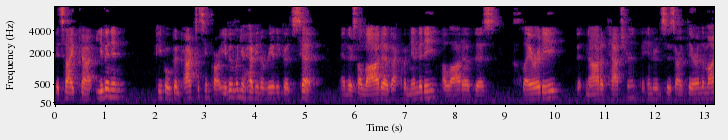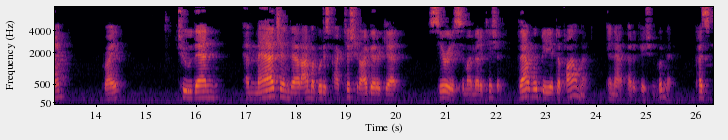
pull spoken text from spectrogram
it's like uh, even in people who've been practicing for, even when you're having a really good sit, and there's a lot of equanimity, a lot of this clarity, but not attachment. The hindrances aren't there in the mind, right? To then imagine that I'm a Buddhist practitioner, I better get serious in my meditation. That would be a defilement in that meditation, wouldn't it? Because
